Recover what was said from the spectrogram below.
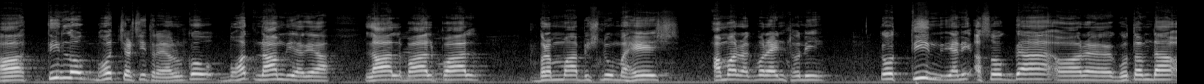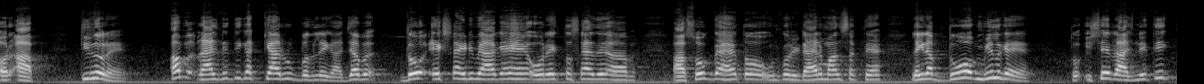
अ, तीन लोग बहुत चर्चित रहे और उनको बहुत नाम दिया गया। लाल बाल पाल ब्रह्मा विष्णु महेश अमर अकबर एंथोनी तो तीन यानी अशोक दा और गौतम दा और आप तीनों रहे। अब राजनीति का क्या रूप बदलेगा? जब दो एक साइड में आ गए हैं और एक तो शायद अशोक दा है तो उनको रिटायर मान सकते हैं। लेकिन अब दो मिल गए हैं तो इससे राजनीतिक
